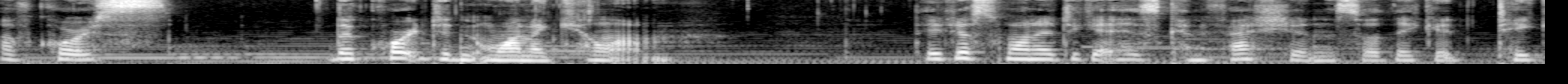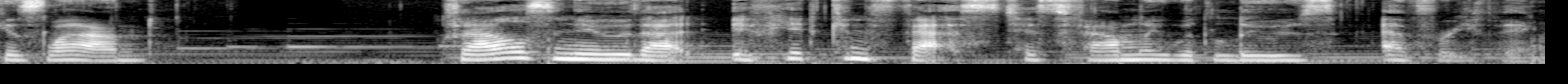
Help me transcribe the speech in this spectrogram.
Of course, the court didn't want to kill him. They just wanted to get his confession so they could take his land. Giles knew that if he had confessed, his family would lose everything.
